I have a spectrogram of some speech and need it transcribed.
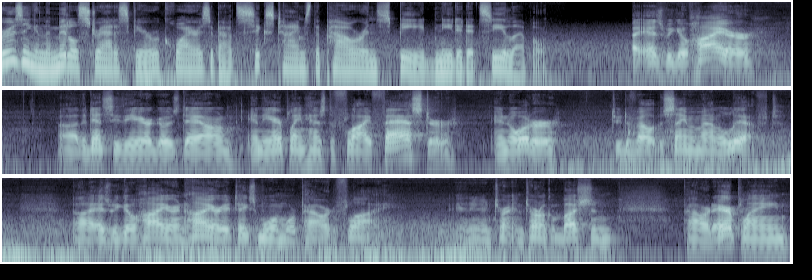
Cruising in the middle stratosphere requires about six times the power and speed needed at sea level. As we go higher, uh, the density of the air goes down, and the airplane has to fly faster in order to develop the same amount of lift. Uh, as we go higher and higher, it takes more and more power to fly. In an inter internal combustion powered airplane,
